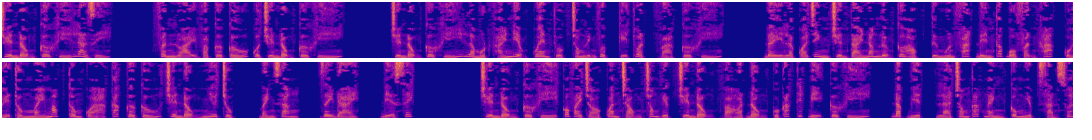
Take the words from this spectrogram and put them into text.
Chuyển động cơ khí là gì? Phân loại và cơ cấu của chuyển động cơ khí. Chuyển động cơ khí là một khái niệm quen thuộc trong lĩnh vực kỹ thuật và cơ khí. Đây là quá trình truyền tải năng lượng cơ học từ nguồn phát đến các bộ phận khác của hệ thống máy móc thông qua các cơ cấu chuyển động như trục, bánh răng, dây đai, đĩa xích. Chuyển động cơ khí có vai trò quan trọng trong việc chuyển động và hoạt động của các thiết bị cơ khí, đặc biệt là trong các ngành công nghiệp sản xuất.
